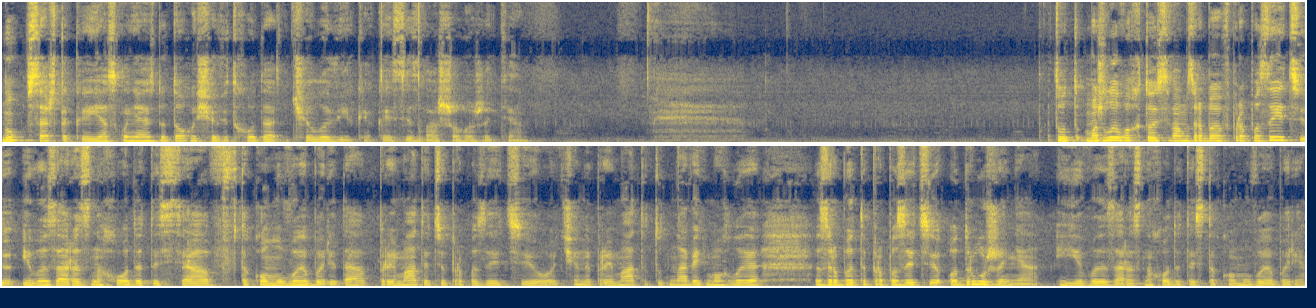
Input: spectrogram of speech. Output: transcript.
Ну, все ж таки, я склоняюсь до того, що відходить чоловік якийсь із вашого життя. Тут, можливо, хтось вам зробив пропозицію, і ви зараз знаходитеся в такому виборі, да, приймати цю пропозицію чи не приймати. Тут навіть могли зробити пропозицію одруження, і ви зараз знаходитесь в такому виборі.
